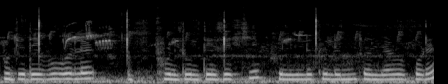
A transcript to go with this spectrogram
পুজো দেবো বলে ফুল তুলতে এসেছি। ফুলগুলো তুলে নিয়ে চলে যাব পরে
